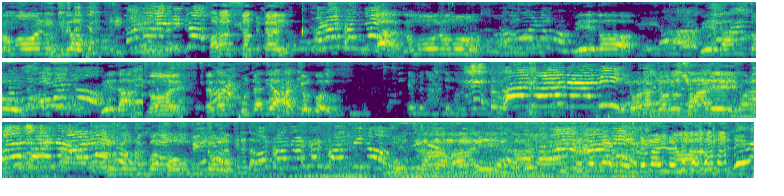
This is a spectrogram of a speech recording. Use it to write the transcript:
নমো নিত্য সরস্বত্যই নমো নমো বেদ বেদান্ত বেদান্ত নয় এবার ফুলটা দিয়ে হাত জোর করো জরা জড় সারে যুগ যুগ সৌবিত মুক্তাহারে আনন্দিত।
